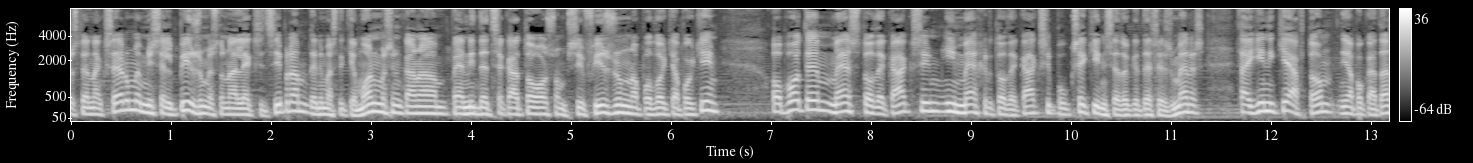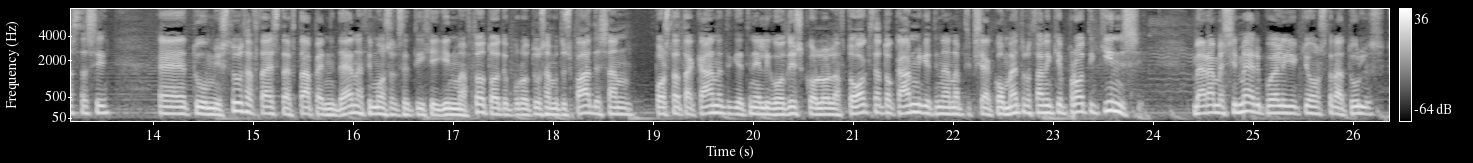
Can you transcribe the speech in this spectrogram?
ώστε να ξέρουμε. Εμείς ελπίζουμε στον Αλέξη Τσίπρα, δεν είμαστε και μόνοι μας, είναι κανένα 50% όσων ψηφίζουν από εδώ και από εκεί. Οπότε μέσα στο 16 ή μέχρι το 16 που ξεκίνησε εδώ και 4 μέρες θα γίνει και αυτό η αποκατάσταση ε, του μισθού. Θα φτάσει στα 7,51. Θυμόσαστε τι είχε γίνει με αυτό τότε που ρωτούσαμε τους πάντες αν πώς θα τα κάνετε, γιατί είναι λίγο δύσκολο όλο αυτό. Όχι, θα το κάνουμε γιατί είναι αναπτυξιακό μέτρο. Θα είναι και πρώτη κίνηση. Μέρα μεσημέρι που έλεγε και ο Στρατούλης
